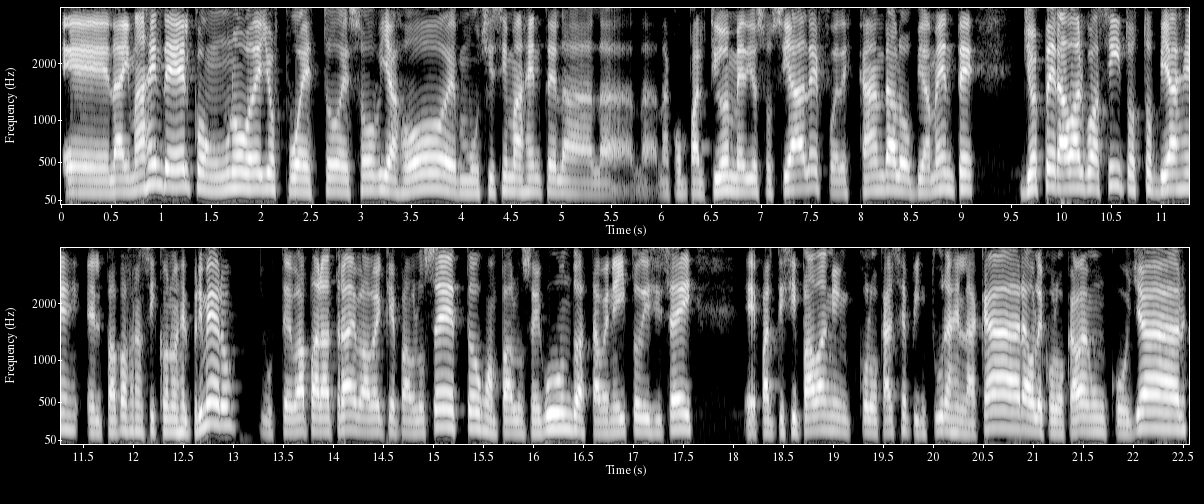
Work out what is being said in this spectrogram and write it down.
Eh, la imagen de él con uno de ellos puesto, eso viajó, eh, muchísima gente la, la, la, compartió en medios sociales, fue de escándalo, obviamente. Yo esperaba algo así, todos estos viajes, el Papa Francisco no es el primero, usted va para atrás y va a ver que Pablo VI, Juan Pablo II, hasta Benedicto XVI eh, participaban en colocarse pinturas en la cara o le colocaban un collar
